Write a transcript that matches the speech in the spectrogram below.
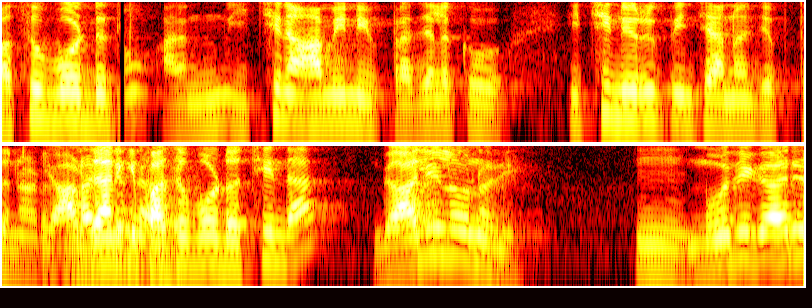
పసుపు బోర్డు ఇచ్చిన హామీని ప్రజలకు ఇచ్చి నిరూపించాను అని చెప్తున్నాడు. నిజానికి పసుపు బోర్డు వచ్చిందా? గాలిలో ఉన్నది. మోదీ గారి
